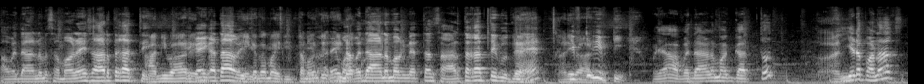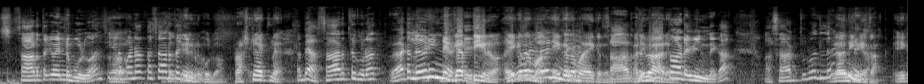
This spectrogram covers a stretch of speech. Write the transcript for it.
අවදානම සමානයි සාර්ථකත්තේ අනිවාර්යයෙන්. එකයි කතාව ඒක තමයි එන- අවදානමක් නැත්තන් සාර්ථකත්තයකුත් නෑ, නෑ අනිවාර්යයෙන්. 50-50. ඔය අවදානමක් ගත්තොත් සියට පනක් සාර්ථක වෙන්න පුළුවන් සියට පනක් අසාර්ථක වෙන්න පුළුවන්. පුළුවන්. ප්‍රශ්නයක් නෑ ඇබ අසාර්ථකුණත් ඒක තමයි. සාර්ථකවට වින්න එක අසාර්ථකුත් ලනින් එක ඒක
